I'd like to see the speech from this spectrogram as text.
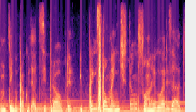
um tempo para cuidar de si própria e principalmente ter um sono regularizado.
